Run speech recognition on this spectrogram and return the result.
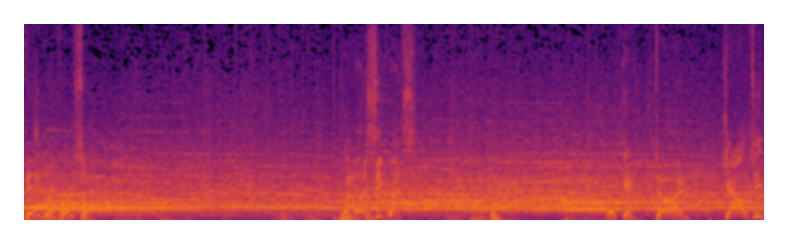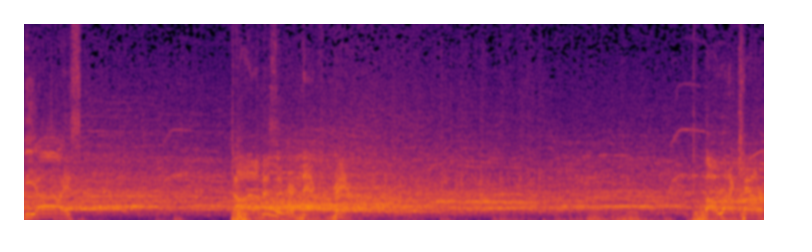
Big reversal. Wow, what a sequence. Looking done. Gouging the eyes. Oh, that'll mess your neck. Man. Oh, what a counter.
